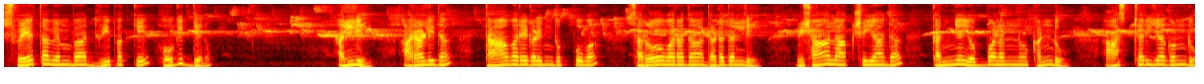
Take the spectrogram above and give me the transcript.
ಶ್ವೇತವೆಂಬ ದ್ವೀಪಕ್ಕೆ ಹೋಗಿದ್ದೆನು? ಅಲ್ಲಿ ಅರಳಿದ ತಾವರೆಗಳಿಂದೊಪ್ಪುವ ಸರೋವರದ ದಡದಲ್ಲಿ ವಿಶಾಲಾಕ್ಷಿಯಾದ ಕನ್ಯೆಯೊಬ್ಬಳನ್ನು ಕಂಡು ಆಶ್ಚರ್ಯಗೊಂಡು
